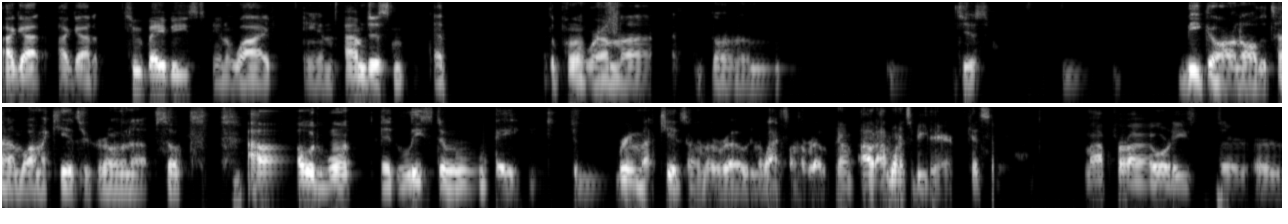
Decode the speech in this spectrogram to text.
I got I got two babies and a wife, and I'm just at the point where I'm not gonna just be gone all the time while my kids are growing up. So mm-hmm. I would want at least a way to bring my kids on the road and my wife on the road. You know, I, I wanted to be there because my priorities are, are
